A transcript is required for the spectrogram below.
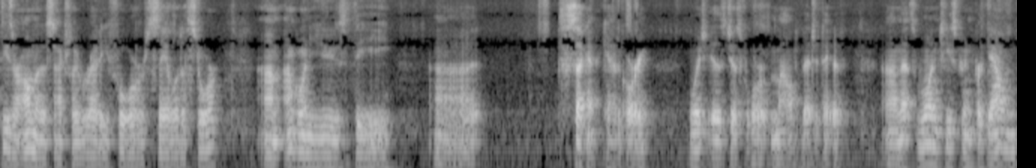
these are almost actually ready for sale at a store. Um, I'm going to use the uh, second category, which is just for mild vegetative. Um, that's one teaspoon per gallon.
